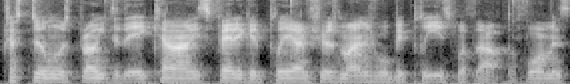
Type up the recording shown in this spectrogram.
Kris Doolan was brilliant today, Cam. He's a very good player. I'm sure his manager will be pleased with that performance.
